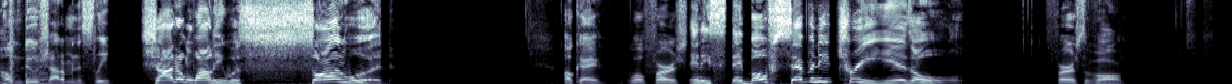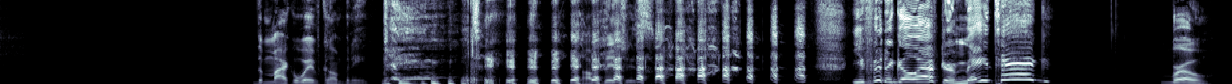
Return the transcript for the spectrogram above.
home dude shot him in his sleep. Shot him while he was sawing wood. Okay. Well, first, And he's they both 73 years old. first of all, the microwave company. oh, bitches. You finna go after Maytag? Bro,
